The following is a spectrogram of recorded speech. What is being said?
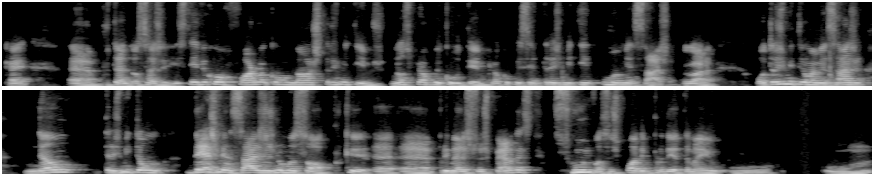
ok? Uh, portanto, ou seja, isso tem a ver com a forma como nós transmitimos. Não se preocupem com o tempo, preocupem-se em transmitir uma mensagem. Agora, ou transmitir uma mensagem, não transmitam 10 mensagens numa só, porque uh, uh, primeiro as pessoas perdem-se, segundo, vocês podem perder também o, o,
